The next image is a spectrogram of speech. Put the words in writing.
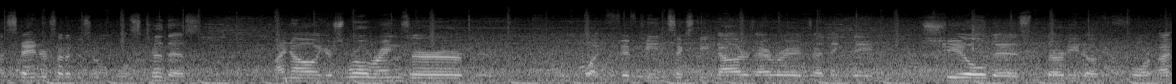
a standard set of consumables to this. I know your swirl rings are what 15 16 dollars average. I think the Shield is 30 to four. I,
